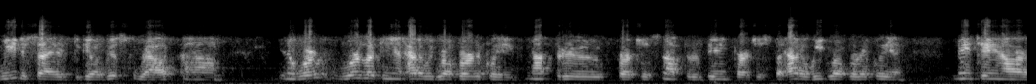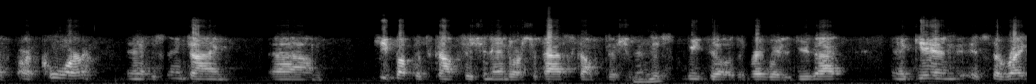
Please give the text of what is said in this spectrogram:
we decided to go this route. Um, you know, we're we're looking at how do we grow vertically, not through purchase, not through being purchased, but how do we grow vertically and maintain our our core, and at the same time um, keep up with the competition and or surpass the competition. And this we feel is a great way to do that. And again, it's the right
